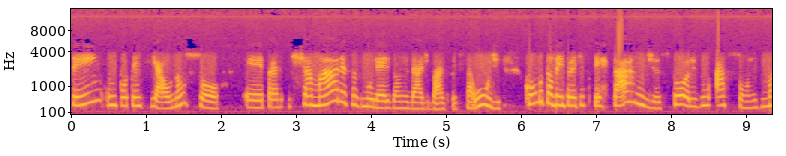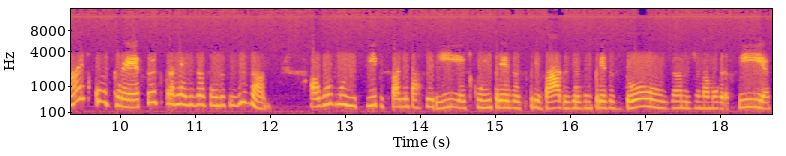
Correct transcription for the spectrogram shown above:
tem um potencial não só é, para chamar essas mulheres à unidade básica de saúde, como também para despertar nos gestores um, ações mais concretas para a realização desses exames. Alguns municípios fazem parcerias com empresas privadas e as empresas doam exames de mamografia,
